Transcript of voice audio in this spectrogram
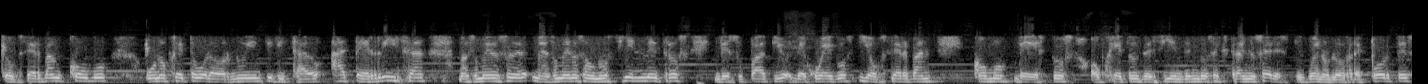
que observan cómo un objeto volador no identificado aterriza más o menos, más o, menos a unos 100 metros de su patio de juegos y observan cómo de estos objetos descienden dos extraños seres. Pues bueno, los reportes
